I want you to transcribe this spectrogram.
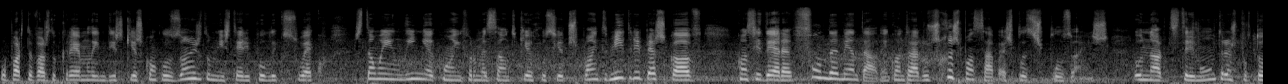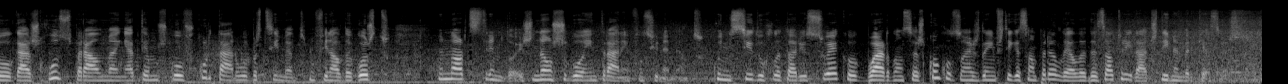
o porta-voz do Kremlin diz que as conclusões do Ministério Público sueco estão em linha com a informação de que a Rússia dispõe. Dmitry Peskov considera fundamental encontrar os responsáveis pelas explosões. O Nord Stream 1 transportou gás russo para a Alemanha até Moscou cortar o abastecimento no final de agosto. O Nord Stream 2 não chegou a entrar em funcionamento. Conhecido o relatório sueco, guardam-se as conclusões da investigação paralela das autoridades dinamarquesas.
